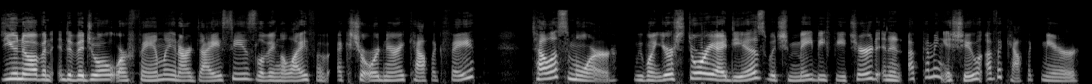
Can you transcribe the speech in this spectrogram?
Do you know of an individual or family in our diocese living a life of extraordinary Catholic faith? Tell us more. We want your story ideas, which may be featured in an upcoming issue of the Catholic Mirror.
